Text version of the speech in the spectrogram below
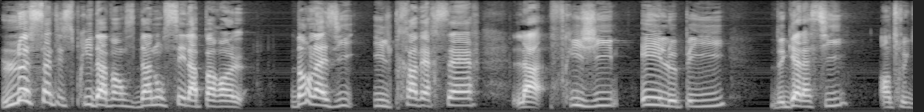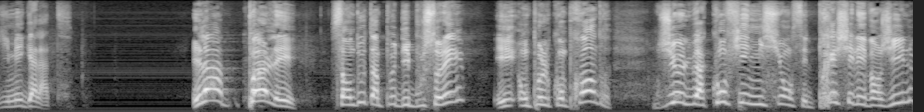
le Saint-Esprit d'avance d'annoncer la parole dans l'Asie, ils traversèrent la Phrygie et le pays de Galatie, entre guillemets Galate. Et là, Paul est sans doute un peu déboussolé, et on peut le comprendre. Dieu lui a confié une mission, c'est de prêcher l'évangile,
